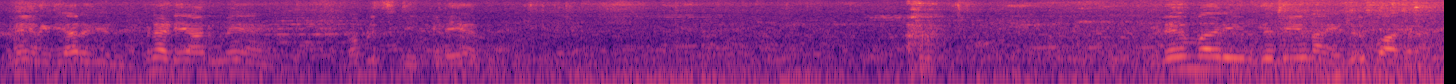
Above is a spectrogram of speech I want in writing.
ஏன்னா எனக்கு யாரும் பின்னாடி யாருமே பப்ளிசிட்டி கிடையாது. இதே மாதிரி இந்த இதையும் நான் எதிர்பார்க்குறேன்.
